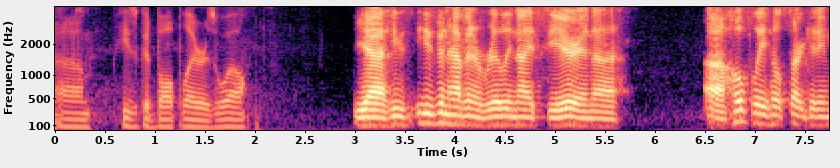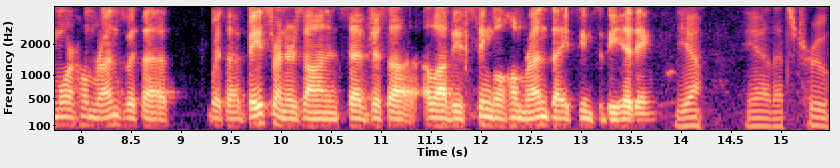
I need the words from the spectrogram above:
Um, he's a good ball player as well. Yeah, he's he's been having a really nice year, and uh, uh, hopefully he'll start getting more home runs with uh with uh, base runners on instead of just uh, a lot of these single home runs that he seems to be hitting. Yeah, yeah, that's true.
